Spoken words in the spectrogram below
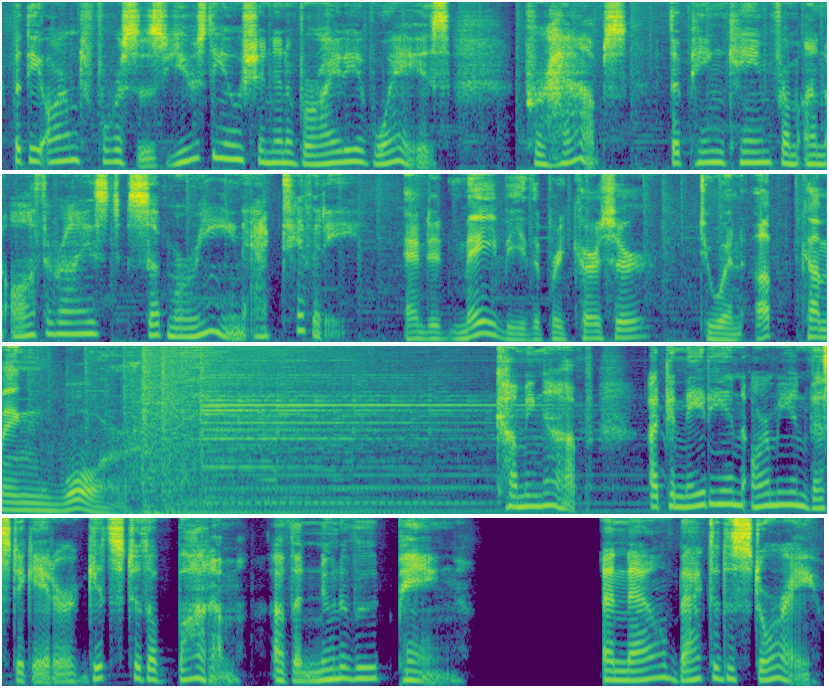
But the armed forces use the ocean in a variety of ways. Perhaps the ping came from unauthorized submarine activity. And it may be the precursor to an upcoming war. Coming up, a Canadian Army investigator gets to the bottom of the Nunavut ping. And now back to the story.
